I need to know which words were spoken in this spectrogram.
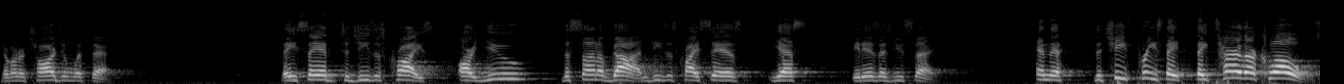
They're going to charge him with that. They said to Jesus Christ, Are you the Son of God? And Jesus Christ says, Yes, it is as you say. And the, the chief priests, they, they tear their clothes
